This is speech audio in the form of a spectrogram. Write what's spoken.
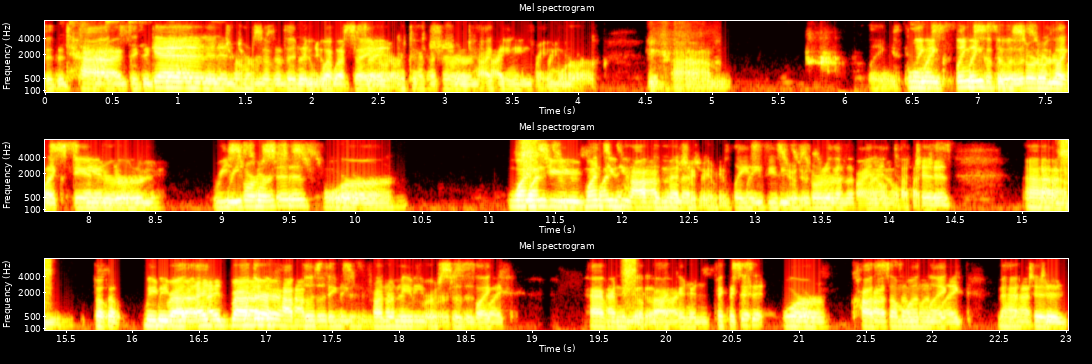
the tags again in terms of the new website architecture and tagging framework. Um, like links, links to those sort of like standard resources for, once you, once you have the metric in place, these are sort of the final touches. Um, but we'd rather, I'd rather have those things in front of me versus like having to go back and fix it or cause someone like Matt to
